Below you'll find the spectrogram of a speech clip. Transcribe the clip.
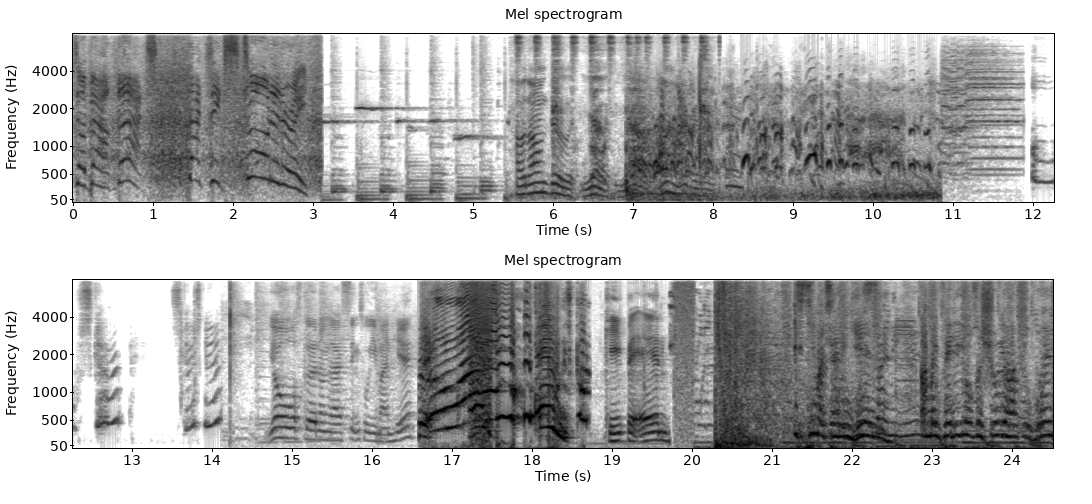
about that? That's extraordinary! Oh, Hold on, do it. Yeah, yeah. Oh my god. Oh, skirt. Skirt, skirt. Yo, what's going on guys? Sinks Wee Man here. Oh, oh, Keep it in. It's T-Mac signing in. I make videos to show you how to win.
